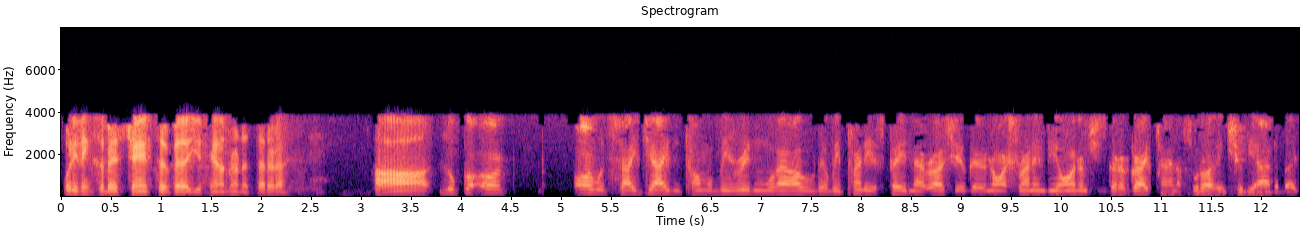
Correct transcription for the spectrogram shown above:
What do you think is the best chance of uh, your town run on Saturday? Uh, look, I, I would say Jade and Tom will be ridden well. There'll be plenty of speed in that race. She'll get a nice run in behind him. She's got a great turn of foot. I think she'll be hard to beat.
